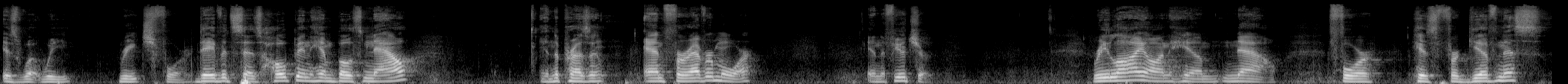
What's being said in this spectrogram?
is what we reach for. David says, Hope in Him both now, in the present, and forevermore, in the future. Rely on Him now for His forgiveness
